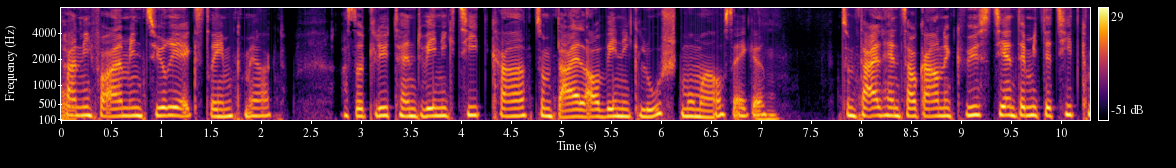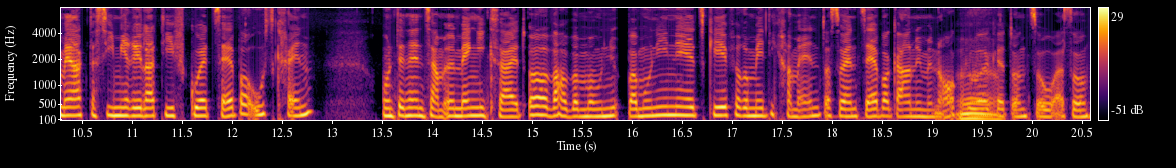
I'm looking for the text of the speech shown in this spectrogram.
habe ich vor allem in Zürich extrem gemerkt. Also die Leute haben wenig Zeit gehabt, zum Teil auch wenig Lust, muss man auch sagen. Mhm. Zum Teil haben sie auch gar nicht gewusst. Sie haben dann mit der Zeit gemerkt, dass ich mich relativ gut selber auskenne. Und dann haben sie einmal Menge gesagt, oh, was, was muss ich- Ihnen jetzt geben für ein Medikament? Also haben sie selber gar nicht mehr nachgeschaut und so. Also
